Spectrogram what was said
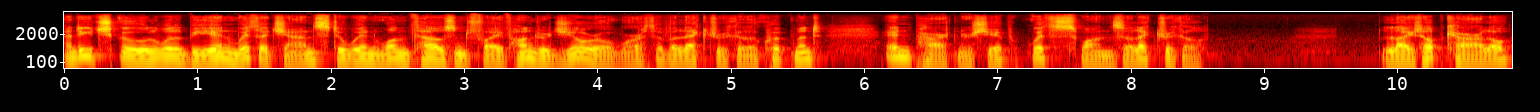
and each school will be in with a chance to win 1,500 euro worth of electrical equipment in partnership with Swans Electrical. Light Up Carlow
